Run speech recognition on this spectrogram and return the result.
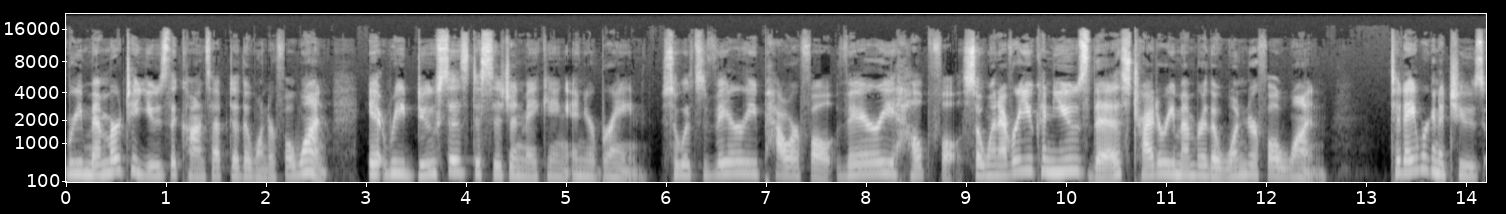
remember to use the concept of the wonderful one. It reduces decision making in your brain. So it's very powerful, very helpful. So whenever you can use this, try to remember the wonderful one. Today, we're going to choose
